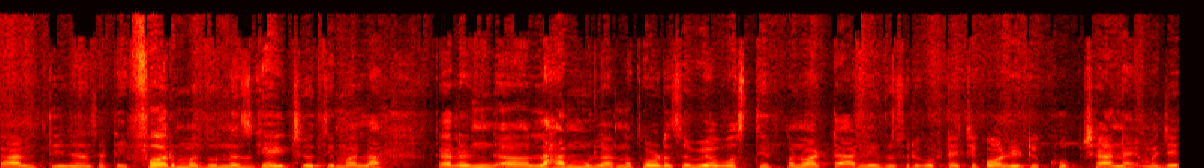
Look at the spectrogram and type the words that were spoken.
काल. तिच्यासाठी फरमधूनच घ्यायची होती मला. कारण लहान मुलांना थोडंसं व्यवस्थित पण वाटतं आणि दुसरी गोष्ट याची क्वालिटी खूप छान आहे. म्हणजे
